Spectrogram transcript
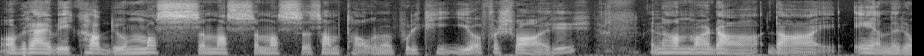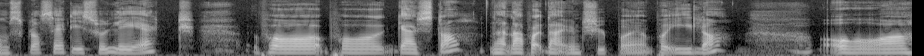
Og Breivik hadde jo masse, masse, masse samtaler med politiet og forsvarer. Men han var da, da eneromsplassert, isolert, på, på Gaustad. Nei, nei, nei unnskyld, på, på Ila. Og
